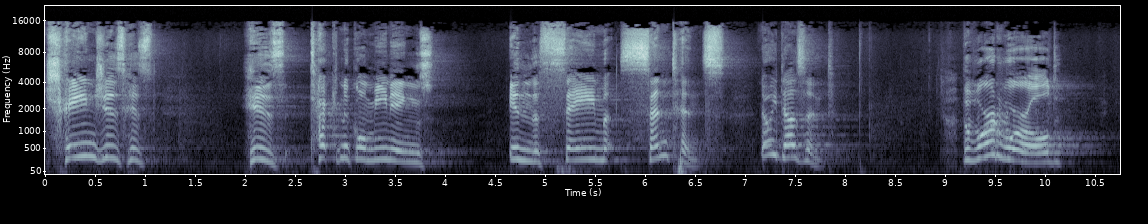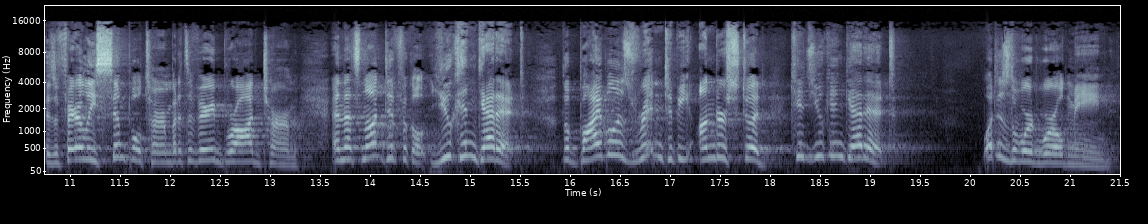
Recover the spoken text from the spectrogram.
changes his, his technical meanings in the same sentence. No, he doesn't. The word world is a fairly simple term, but it's a very broad term. And that's not difficult. You can get it. The Bible is written to be understood. Kids, you can get it. What does the word world mean?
